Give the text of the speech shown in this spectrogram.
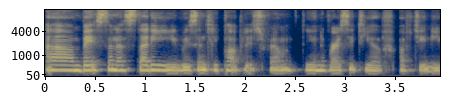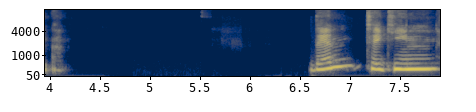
um, based on a study recently published from the University of, of Geneva. Then taking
